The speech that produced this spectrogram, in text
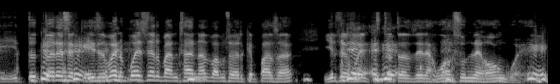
y tú, tú eres el que dices, bueno, puede ser manzanas, vamos a ver qué pasa. Y yo soy el güey que está atrás de la huevo, es un león, güey.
